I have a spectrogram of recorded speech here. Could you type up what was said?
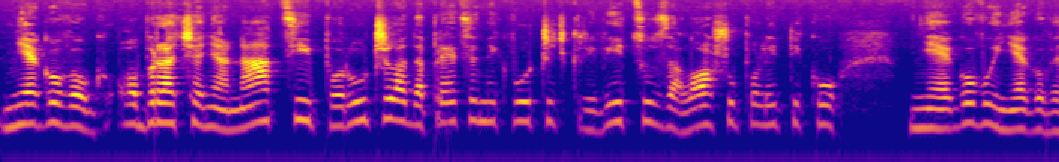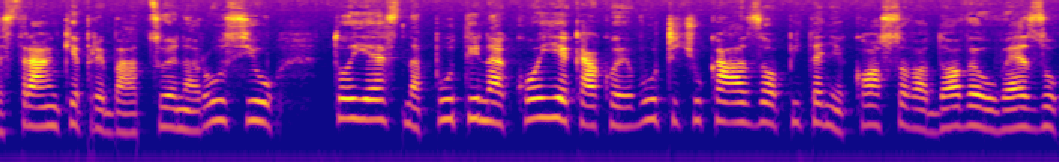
njegovog obraćanja naciji poručila da predsednik Vučić krivicu za lošu politiku njegovu i njegove stranke prebacuje na Rusiju, to jest na Putina koji je, kako je Vučić ukazao, pitanje Kosova doveo u vezu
